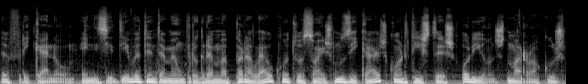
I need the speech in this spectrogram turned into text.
africano. A iniciativa tem também um programa paralelo com atuações musicais com artistas oriundos de Marrocos.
